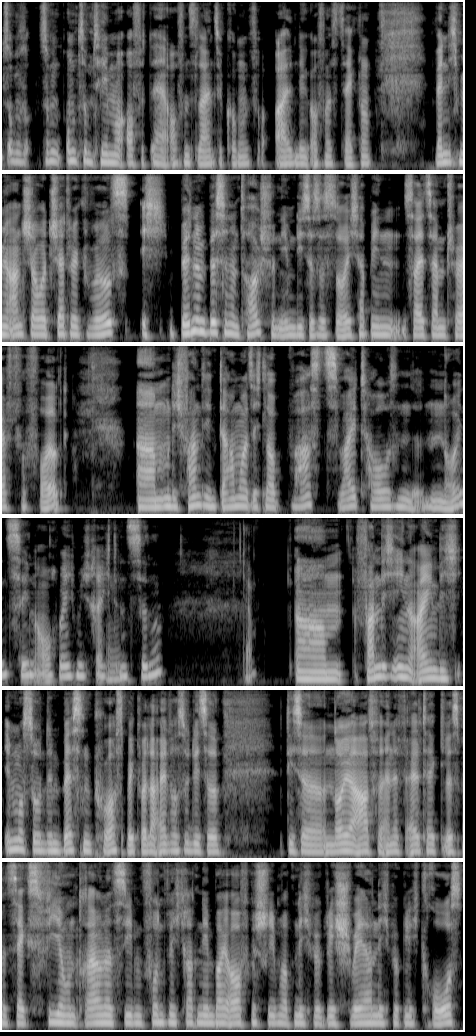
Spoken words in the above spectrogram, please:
zum, zum, um zum Thema Off äh, Offense Line zu kommen, vor allen Dingen Offense Tackle. Wenn ich mir anschaue, Chadwick Wills, ich bin ein bisschen enttäuscht von ihm diese Saison. Ich habe ihn seit seinem Draft verfolgt. Ähm, und ich fand ihn damals, ich glaube, war es 2019 auch, wenn ich mich recht mhm. entsinne. Ja. Ähm, fand ich ihn eigentlich immer so den besten Prospect, weil er einfach so diese diese neue Art für NFL-Tackle ist mit 6'4 und 307 Pfund, wie ich gerade nebenbei aufgeschrieben habe, nicht wirklich schwer, nicht wirklich groß.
